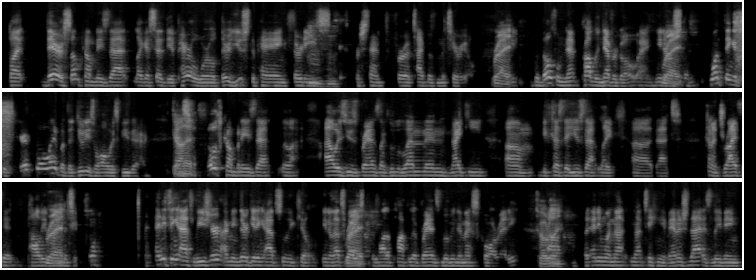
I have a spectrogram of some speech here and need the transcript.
but there are some companies that, like I said, the apparel world, they're used to paying 36% mm-hmm. for a type of material. Right. But those will ne- probably never go away. You know, right. so one thing is the tariffs go away, but the duties will always be there. Got and it. So those companies that I always use brands like Lululemon, Nike, um, because they use that like uh, that kind of dry fit poly right. material anything athleisure, I mean, they're getting absolutely killed. You know, that's why right. a lot of popular brands moving to Mexico already. Totally. Um, but anyone not not taking advantage of that is leaving,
